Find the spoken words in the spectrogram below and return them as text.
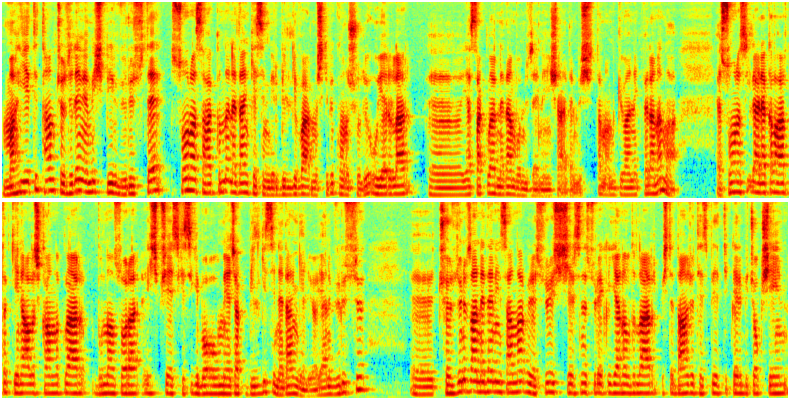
mahiyeti tam çözülememiş bir virüste sonrası hakkında neden kesin bir bilgi varmış gibi konuşuluyor. Uyarılar, e, yasaklar neden bunun üzerine inşa edilmiş? Tamam güvenlik falan ama e, sonrasıyla alakalı artık yeni alışkanlıklar, bundan sonra hiçbir şey eskisi gibi olmayacak bilgisi neden geliyor? Yani virüsü e, çözdüğünü zanneden insanlar bile süreç içerisinde sürekli yanıldılar. İşte daha önce tespit ettikleri birçok şeyin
